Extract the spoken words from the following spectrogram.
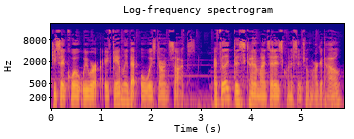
She said, quote, We were a family that always darned socks. I feel like this kind of mindset is quintessential Margaret Howell,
